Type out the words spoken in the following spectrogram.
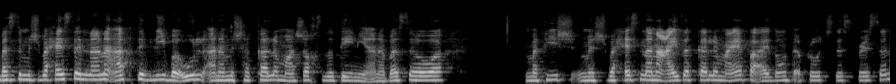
بس مش بحس إن أنا actively بقول أنا مش هتكلم مع الشخص ده تاني أنا بس هو مفيش مش بحس إن أنا عايزة أتكلم معاه ف I don't approach this person.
